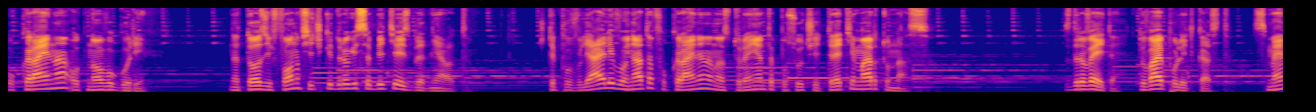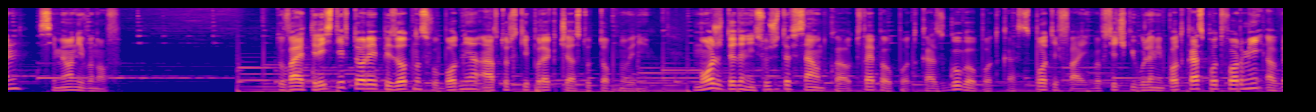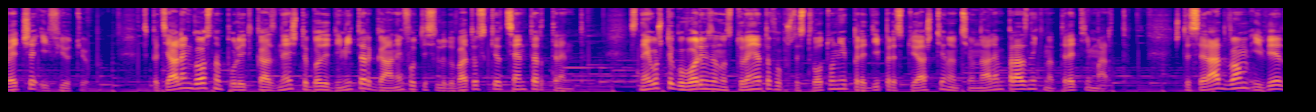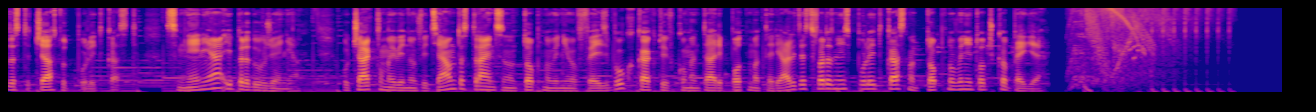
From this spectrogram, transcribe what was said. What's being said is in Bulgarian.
Украина отново гори. На този фон всички други събития избледняват. Ще повлияе ли войната в Украина на настроенията по случай 3 март у нас? Здравейте, това е Политкаст. С мен Симеон Иванов. Това е 32 епизод на свободния авторски проект Част от Топ новини. Можете да ни слушате в SoundCloud, в Apple Podcast, Google Podcast, Spotify, във всички големи подкаст платформи, а вече и в YouTube. Специален гост на Политкаст днес ще бъде Димитър Ганев от изследователския център Тренд. С него ще говорим за настроенията в обществото ни преди предстоящия национален празник на 3 март. Ще се радвам и вие да сте част от Политкаст. С мнения и предложения. Очакваме ви на официалната страница на Топ новини във Facebook, както и в коментари под материалите, свързани с Политкаст на topnovini.bg.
